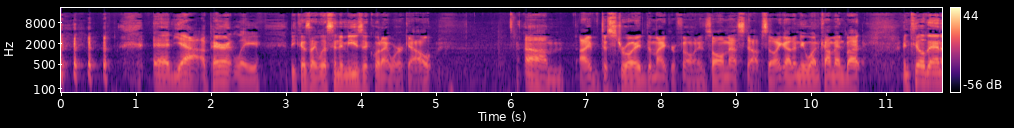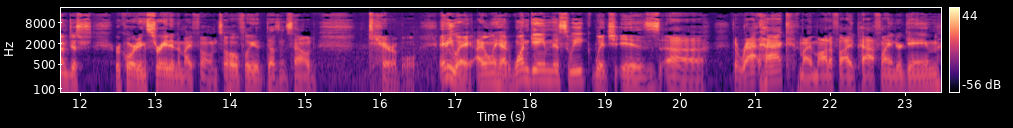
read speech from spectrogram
and yeah, apparently because I listen to music when I work out, um, I've destroyed the microphone. It's all messed up. So I got a new one coming, but until then, I'm just recording straight into my phone. So hopefully it doesn't sound terrible. Anyway, I only had one game this week, which is uh, the Rat Hack, my modified Pathfinder game,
